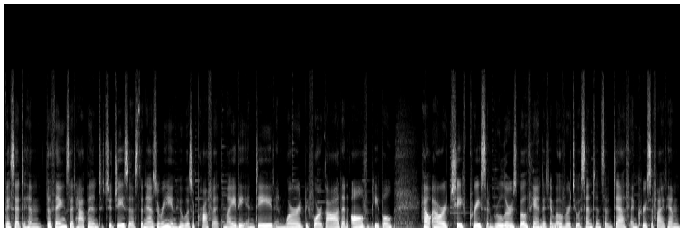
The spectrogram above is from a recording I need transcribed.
They said to him, The things that happened to Jesus the Nazarene, who was a prophet, mighty in deed and word before God and all the people, how our chief priests and rulers both handed him over to a sentence of death and crucified him.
